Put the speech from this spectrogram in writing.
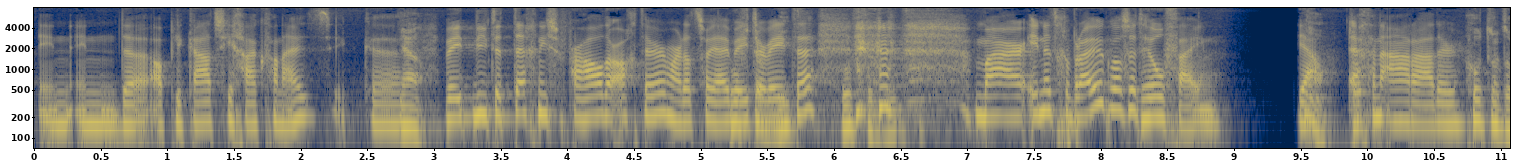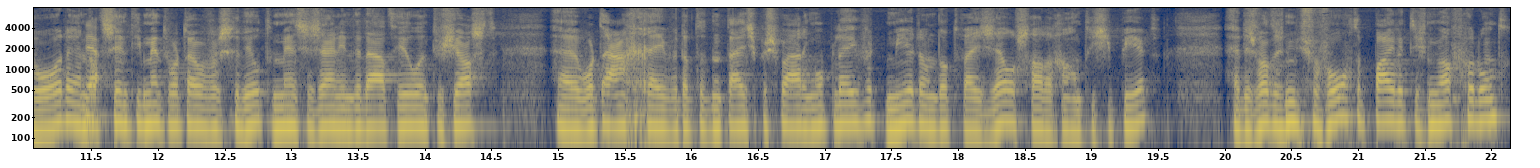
in, in de applicatie, ga ik vanuit. Ik ja. weet niet het technische verhaal erachter, maar dat zou jij Hoeft beter weten. maar in het gebruik was het heel fijn. Ja, nou, echt een aanrader. Goed om te horen. En ja. dat sentiment wordt overigens gedeeld. De mensen zijn inderdaad heel enthousiast. Er uh, wordt aangegeven dat het een tijdsbesparing oplevert. Meer dan dat wij zelfs hadden geanticipeerd. Uh, dus wat is nu het vervolg? De pilot is nu afgerond.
